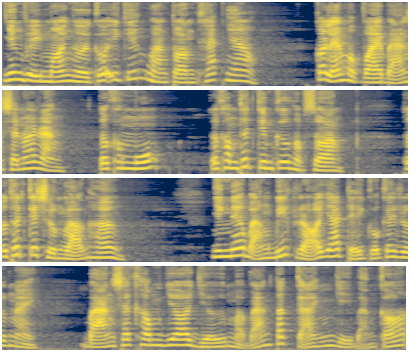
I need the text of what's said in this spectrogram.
nhưng vì mọi người có ý kiến hoàn toàn khác nhau, có lẽ một vài bạn sẽ nói rằng tôi không muốn, tôi không thích kim cương hộp xoàn, tôi thích cái sườn lợn hơn. Nhưng nếu bạn biết rõ giá trị của cái rương này, bạn sẽ không do dự mà bán tất cả những gì bạn có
